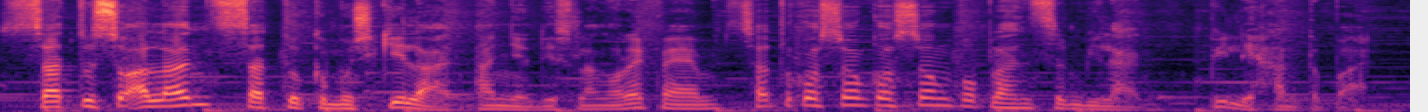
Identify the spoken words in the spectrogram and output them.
Satu soalan, satu kemusykilan. Hanya di Selangor FM 100.9. Pilihan tepat.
